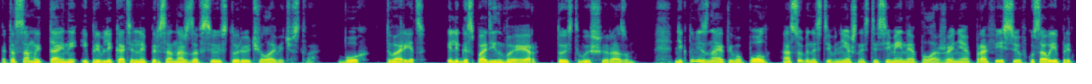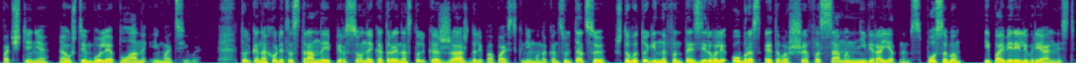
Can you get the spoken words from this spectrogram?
Это самый тайный и привлекательный персонаж за всю историю человечества. Бог, Творец или господин ВР, то есть высший разум. Никто не знает его пол, особенности внешности, семейное положение, профессию, вкусовые предпочтения, а уж тем более планы и мотивы. Только находятся странные персоны, которые настолько жаждали попасть к нему на консультацию, что в итоге нафантазировали образ этого шефа самым невероятным способом и поверили в реальность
